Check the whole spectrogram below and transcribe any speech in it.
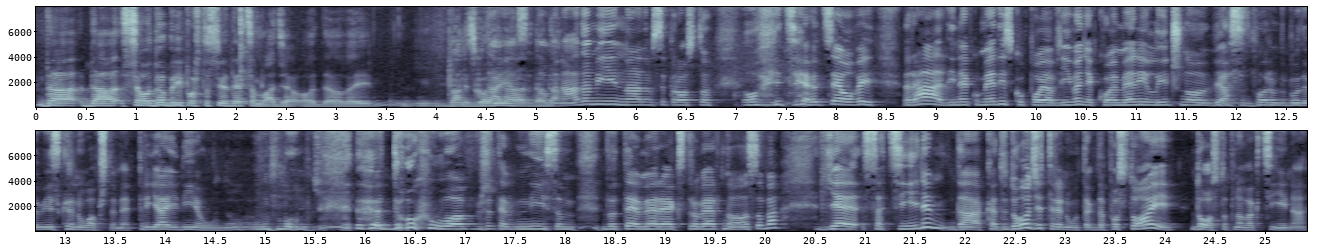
da, da se odobri, pošto su joj deca mlađa od ovaj, 12 godina. Da, ja se da, tome da. nadam i nadam se prosto ovaj, ceo, ceo ovaj rad i neko medijsko pojavljivanje koje meni lično, ja sad moram da budem iskrena, uopšte ne prija i nije u, u, u mom duhu, uopšte nisam do te mere ekstro introvertna osoba, je sa ciljem da kad dođe trenutak da postoji dostupna vakcina,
